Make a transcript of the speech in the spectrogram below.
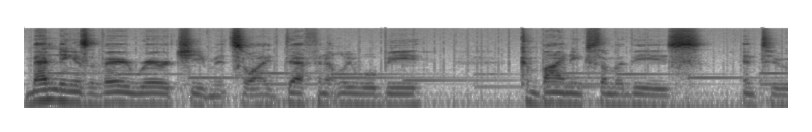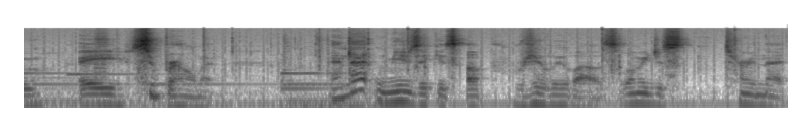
mending is a very rare achievement, so I definitely will be combining some of these into a super helmet. And that music is up really loud, so let me just turn that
